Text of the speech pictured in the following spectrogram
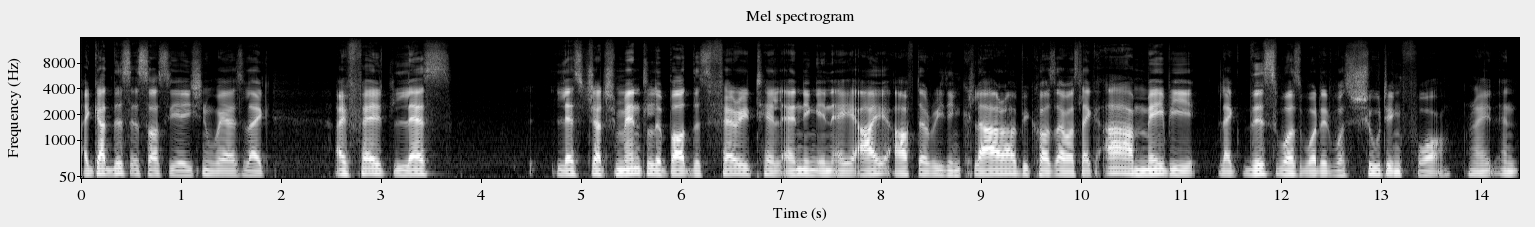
I got this association whereas like I felt less less judgmental about this fairy tale ending in AI after reading Klara because I was like, ah, maybe like this was what it was shooting for, right? And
